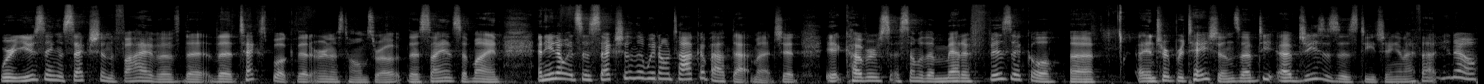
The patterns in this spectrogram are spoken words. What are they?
We're using section five of the, the textbook that Ernest Holmes wrote, The Science of Mind. And you know, it's a section that we don't talk about that much. It, it covers some of the metaphysical uh, interpretations of, of Jesus' teaching. And I thought, you know,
